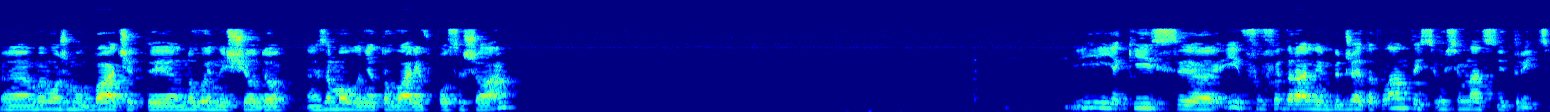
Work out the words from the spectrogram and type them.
е, ми можемо бачити новини щодо е, замовлення товарів по США. І якийсь е, і федеральний бюджет Атлантис о 17.30.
